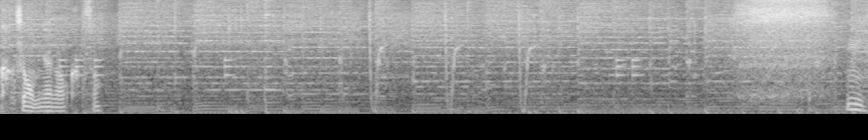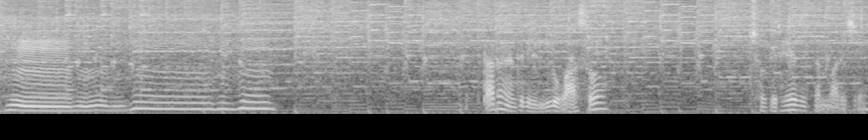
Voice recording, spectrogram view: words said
각성 없냐 너? 각성? 다른 애들이 일로 와서 저기를 해야 된단 말이지.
